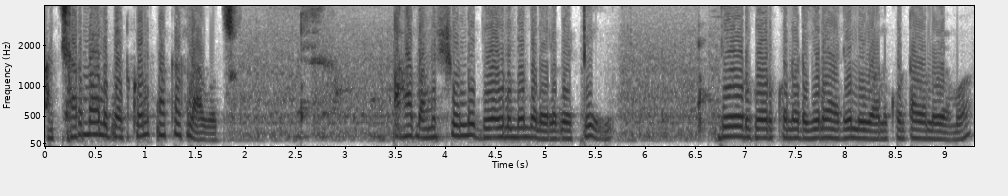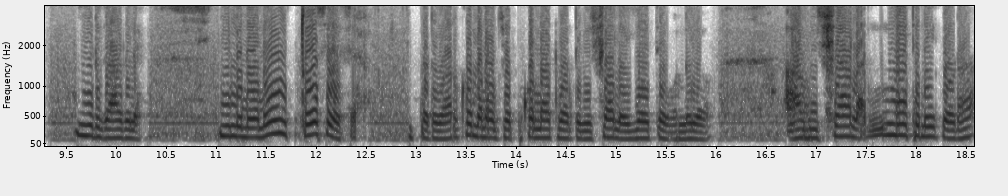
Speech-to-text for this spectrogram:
ఆ చర్మాన్ని పట్టుకొని పక్కకు లాగొచ్చు. ఆ మనుష్యుణ్ణి దేవుని ముందు నిలబెట్టి దేవుడు కోరుకున్నాడు ఈయన అని నువ్వు అనుకుంటా ఉన్నావేమో ఈడు కాదులే. ఈయన నేను తోసేసా. ఇప్పటి వరకు మనం చెప్పుకున్నటువంటి విషయాలు ఏవైతే ఉన్నాయో ఆ విషయాలన్నిటినీ కూడా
